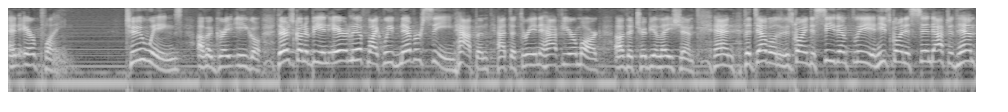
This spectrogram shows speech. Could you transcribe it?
an airplane two wings of a great eagle. There's going to be an airlift like we've never seen happen at the three and a half year mark of the tribulation. And the devil is going to see them flee, and he's going to send after them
